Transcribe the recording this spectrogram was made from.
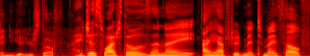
and you get your stuff. I just watched those, and I I have to admit to myself,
